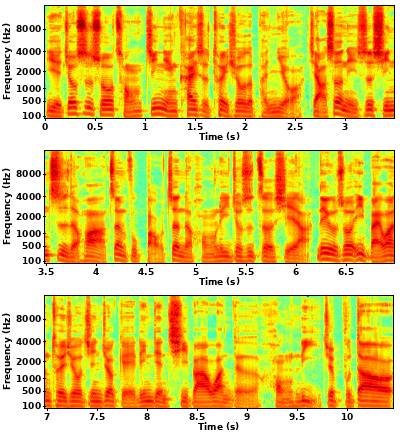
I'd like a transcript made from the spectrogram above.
也就是说，从今年开始退休的朋友啊，假设你是新制的话，政府保证的红利就是这些啦。例如说，一百万退休金就给零点七八万的红利，就不到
